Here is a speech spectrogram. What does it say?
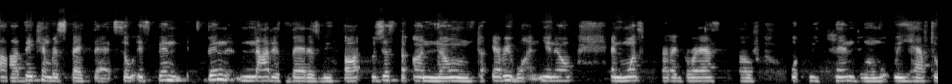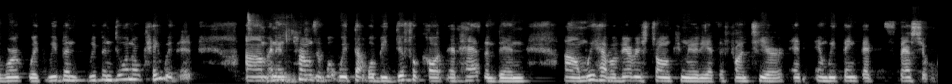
Uh, they can respect that. So it's been it's been not as bad as we thought. It was just the unknown to everyone, you know. And once we got a grasp of what we can do and what we have to work with, we've been we've been doing okay with it. Um, and in terms of what we thought would be difficult, it hasn't been. Um, we have a very strong community at the frontier, and, and we think that's special.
